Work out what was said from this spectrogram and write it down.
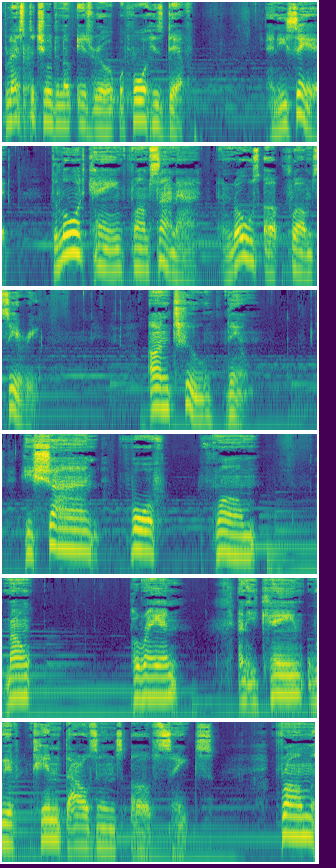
blessed the children of Israel before his death. And he said, The Lord came from Sinai and rose up from Seir unto them. He shined forth from Mount Paran, and he came with ten thousands of saints. From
